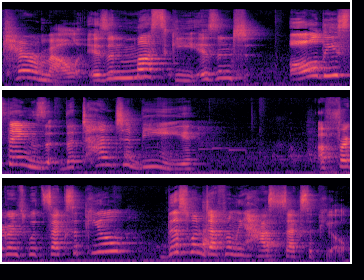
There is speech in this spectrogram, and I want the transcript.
caramel, isn't musky, isn't all these things that tend to be a fragrance with sex appeal, this one definitely has sex appeal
